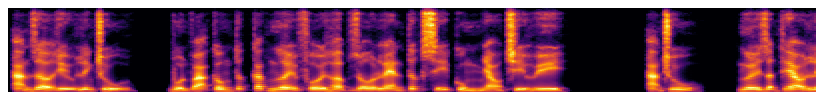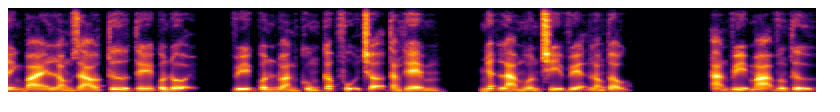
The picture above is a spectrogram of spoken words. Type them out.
Án giờ hiệu linh chủ, buồn vạ công tức các ngươi phối hợp dô len tức sĩ cùng nhau chỉ huy. Án chu người dẫn theo lĩnh bài lòng giáo tư tế quân đội, vì quân đoàn cung cấp phụ trợ tăng thêm, nhất là muốn chỉ viện long tộc. Án vị mạ vương tử,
